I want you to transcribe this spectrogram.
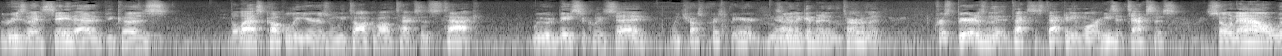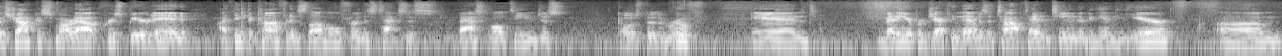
the reason I say that is because the last couple of years when we talk about Texas Tech, we would basically say we trust Chris Beard. He's Yeah. going to get into the tournament. Chris Beard isn't at Texas Tech anymore. He's at Texas. So now with Shaka Smart out, Chris Beard in, I think the confidence level for this Texas basketball team just goes through the roof. And many are projecting them as a top 10 team to begin the year. Um,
